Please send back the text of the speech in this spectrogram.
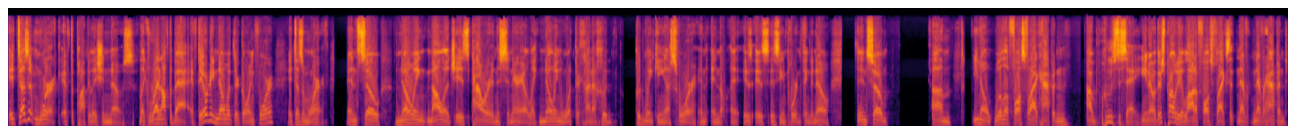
it doesn't work if the population knows like right off the bat if they already know what they're going for it doesn't work and so knowing knowledge is power in this scenario like knowing what they're kind of hood hoodwinking us for and and is is is the important thing to know and so um you know will a false flag happen uh, who's to say you know there's probably a lot of false flags that never never happened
